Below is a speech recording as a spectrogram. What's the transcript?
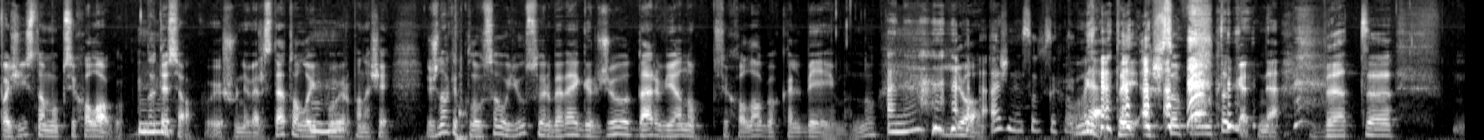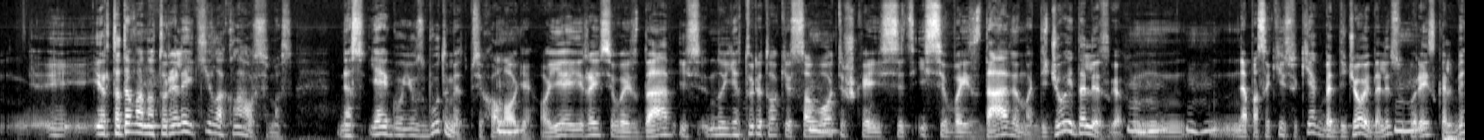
pažįstamų psichologų. Nu, mhm. Nu, tiesiog iš universiteto laikų mhm. ir panašiai. Žinokit, klausau jūsų ir beveik girdžiu dar vieno psichologo kalbėjimą. Nu, A ne? Jo. aš nesu psichologas. Ne, tai aš suprantu, kad ne. Bet uh, Ir tada man natūraliai kyla klausimas. Nes jeigu jūs būtumėt psichologė, mm. o jie yra įsivaizdavę, nu, jie turi tokį savotišką įsi, įsivaizdavimą, didžioji dalis, mm -hmm. nepasakysiu kiek, bet didžioji dalis, su mm -hmm. kuriais kalbi,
